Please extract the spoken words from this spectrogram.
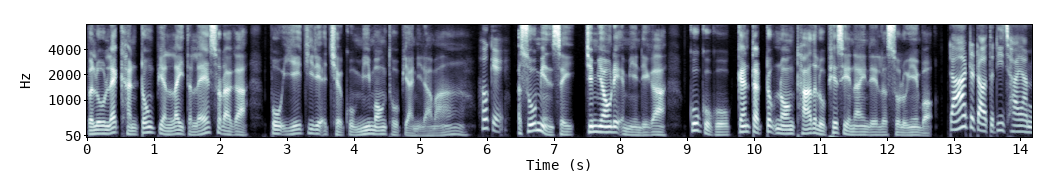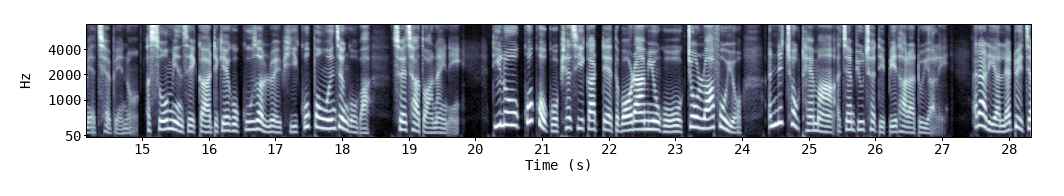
ဘယ်လိုလက်ခံတုံ့ပြန်လိုက်တယ်လဲဆိုတာကပိုအရေးကြီးတဲ့အချက်ကိုမိမောင်းထုတ်ပြနေတာပါဟုတ်ကဲ့အစိုးမြင်စိတ်ကျင်းမြောင်းတဲ့အမြင်တွေက ကိုယ့်ကိုယ်ကိုကန့်တက်တုံနှောင်ထားတယ်လို့ဖြစ်စေနိုင်တယ်လို့ဆိုလိုရင်းပေါ့ဒါကတော်တော်တတိချရမယ့်ချက်ပဲနော်အစိုးမြင့်စိတ်ကတကယ်ကိုကူးစော်လွယ်ပြီးကိုပုံဝန်းကျင်ကိုပါဆွဲချသွားနိုင်တယ်ဒီလိုကိုကိုကိုဖြက်စီကတ်တဲ့သဘောထားမျိုးကိုကြိုလွားဖို့ရောအနှစ်ချုပ်ထဲမှာအကြံပြုချက်တွေပေးထားတာတွေ့ရလေအဲ့ဒါတွေကလက်တွေ့ကြ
